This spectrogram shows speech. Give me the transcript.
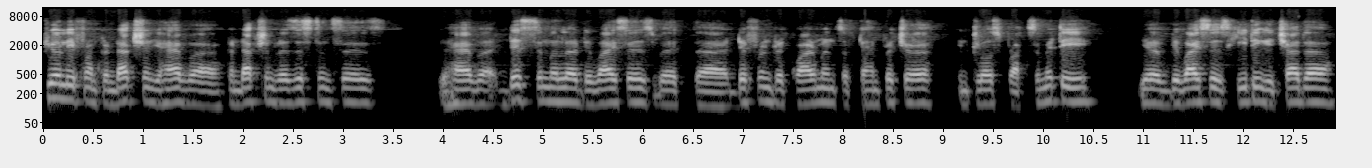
purely from conduction, you have uh, conduction resistances, you have uh, dissimilar devices with uh, different requirements of temperature in close proximity. You have devices heating each other.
